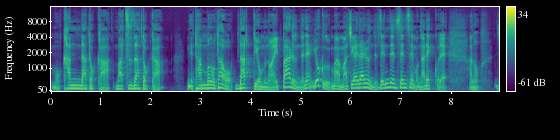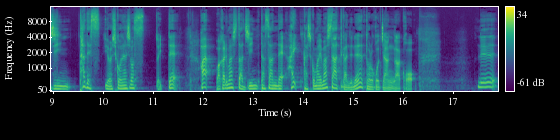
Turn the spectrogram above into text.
もう神田とか松田とか、ね、田んぼの田をだって読むのはいっぱいあるんでね。よくまあ間違えられるんで、全然先生も慣れっこで、あの、陣田です。よろしくお願いします。と言って、はい、わかりました。陣田さんで。はい、かしこまりました。って感じでね、トロコちゃんがこう。で、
